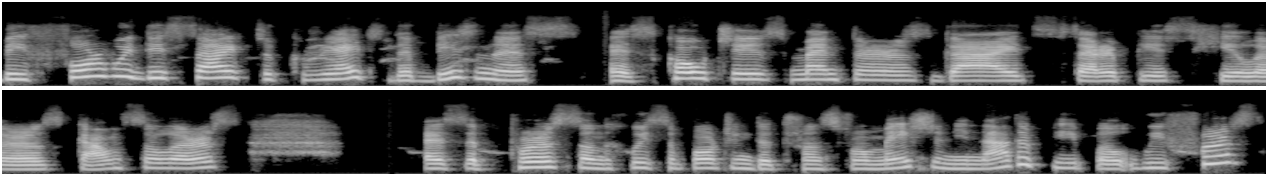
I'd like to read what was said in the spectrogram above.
before we decide to create the business as coaches, mentors, guides, therapists, healers, counselors, as a person who is supporting the transformation in other people, we first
